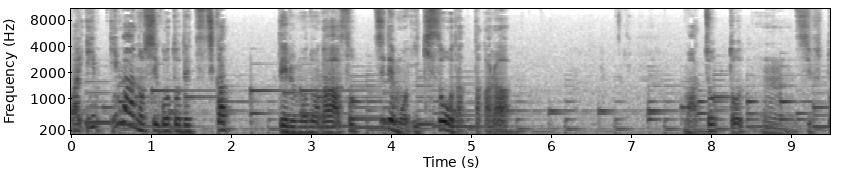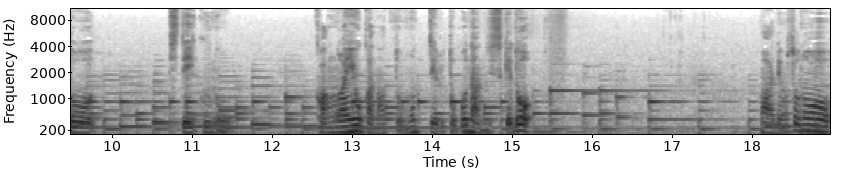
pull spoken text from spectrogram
まあ、今の仕事で培ってるものがそっちでも行きそうだったからまあちょっと、うん、シフトしていくのを考えようかなと思ってるとこなんですけどまあでもその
